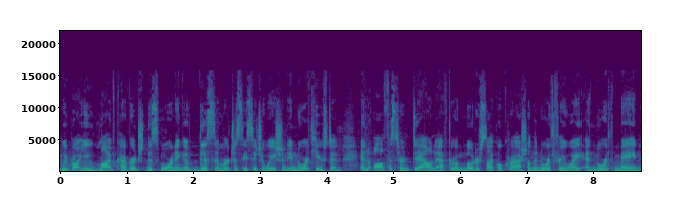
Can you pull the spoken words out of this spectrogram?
We brought you live coverage this morning of this emergency situation in North Houston. An officer down after a motorcycle crash on the North Freeway and North Main.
